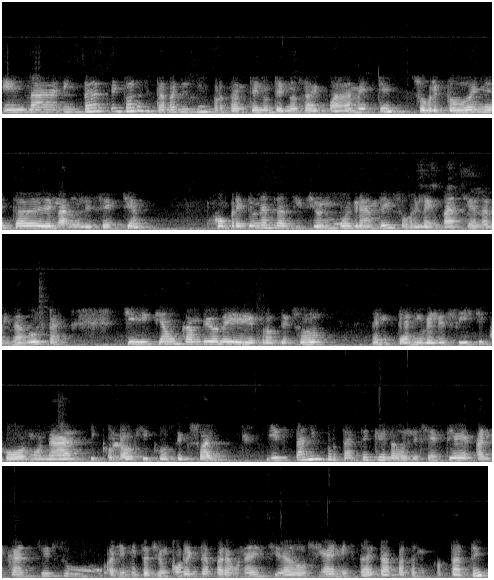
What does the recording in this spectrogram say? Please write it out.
en, la, en, todas las etapas es importante nutrirnos adecuadamente, sobre todo en esta de la adolescencia, comprende una transición muy grande sobre la infancia a la vida adulta, que inicia un cambio de procesos a niveles físico, hormonal, psicológico, sexual, y es tan importante que el adolescente alcance su alimentación correcta para una densidad ósea en esta etapa tan importante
